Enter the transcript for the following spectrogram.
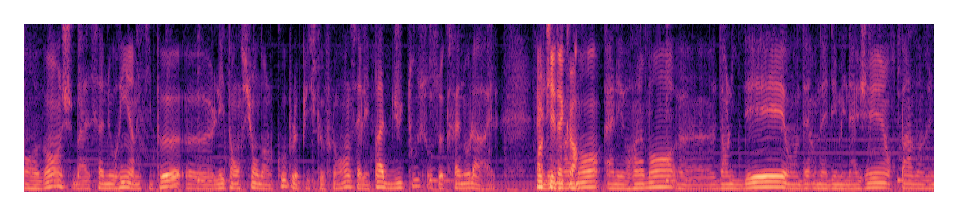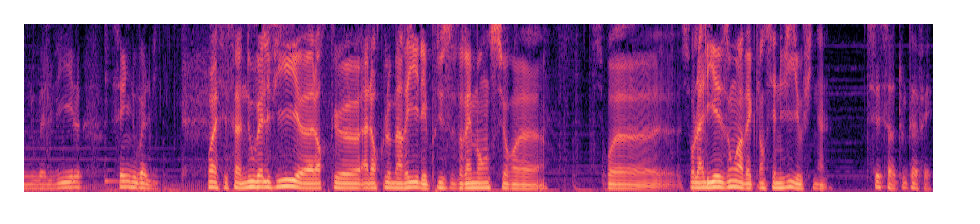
en revanche, bah, ça nourrit un petit peu euh, les tensions dans le couple, puisque Florence, elle n'est pas du tout sur ce créneau-là. Elle, ok, d'accord. Elle est vraiment dans l'idée, on, a déménagé, on repart dans une nouvelle ville, c'est une nouvelle vie. Ouais, c'est ça, nouvelle vie, alors que, alors que le mari, il est plus vraiment sur, sur, sur la liaison avec l'ancienne vie au final. C'est ça, tout à fait.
